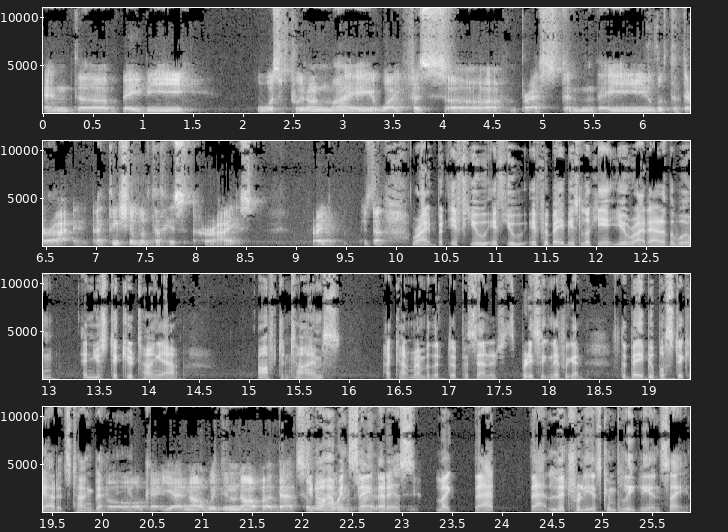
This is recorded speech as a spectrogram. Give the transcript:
and the baby was put on my wife's uh, breast, and they looked at their eye. I think she looked at his her eyes, right? Is that right? But if you if you if a baby's looking at you right out of the womb and you stick your tongue out, oftentimes I can't remember the, the, percentage. It's pretty significant. The baby will stick out its tongue back. Oh, okay. Yeah, no, we didn't know about that. So Do you know how insane that is? Like that. That literally is completely insane.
